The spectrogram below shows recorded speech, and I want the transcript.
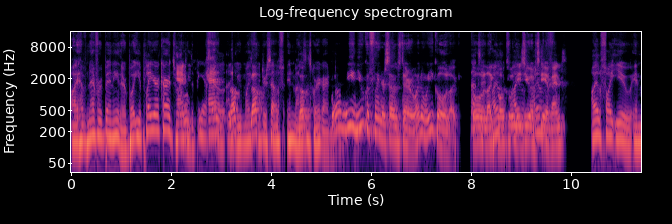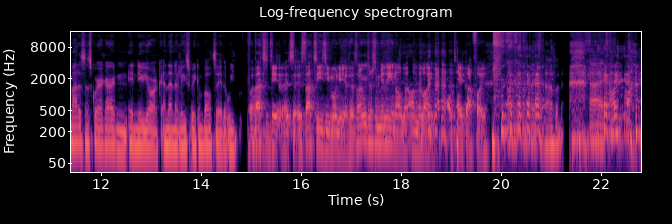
I have never been either, but you play your cards right in the PFL, can, and look, you might look, find yourself in Madison look, Square Garden. Well, me and you could find ourselves there. Why don't we go? Like That's go, it. like I'll, go to of these UFC I'll, events. I'll fight you in Madison Square Garden in New York, and then at least we can both say that we. Well, that's the deal. It's, it's that's easy money. As long as there's a million on the on the line, I'll take that fight. I'll, I'll make it happen. Uh, on,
